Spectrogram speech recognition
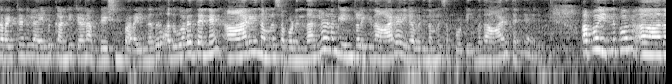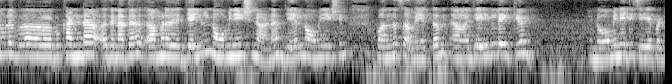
കറക്റ്റായിട്ട് ലൈവ് കണ്ടിട്ടാണ് അപ്ഡേഷൻ പറയുന്നത്. അതുപോലെ തന്നെ ആരെയും നമ്മൾ സപ്പോർട്ട് ചെയ്യുന്നത്? നല്ലോണം ഗെയിം കളിക്കുന്ന ആരായാലും അവർ നമ്മൾ സപ്പോർട്ട് ചെയ്യും അത് ആര് തന്നെയായാലും. അപ്പോൾ ഇന്നിപ്പം നമ്മൾ കണ്ട ഇതിനകത്ത് നമ്മൾ ജയിൽ നോമിനേഷനാണ് ജയിൽ നോമിനേഷൻ വന്ന സമയത്ത് ജയിലിലേക്ക് നോമിനേറ്റ് ചെയ്യപ്പെട്ട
